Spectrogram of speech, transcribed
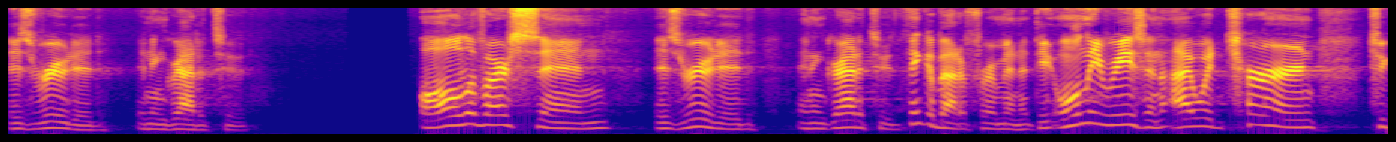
is rooted in ingratitude. All of our sin is rooted in ingratitude. Think about it for a minute. The only reason I would turn to,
